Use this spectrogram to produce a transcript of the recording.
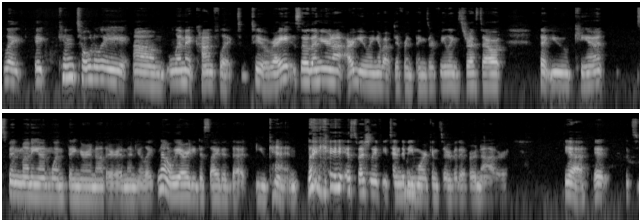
like it can totally um, limit conflict too, right? So then you're not arguing about different things or feeling stressed out that you can't spend money on one thing or another and then you're like no we already decided that you can like especially if you tend to be mm-hmm. more conservative or not or yeah it it's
